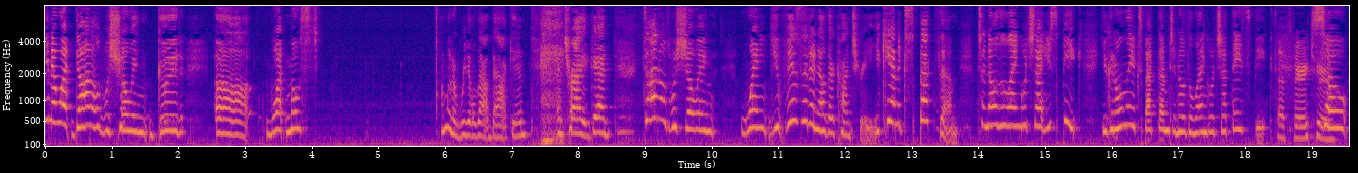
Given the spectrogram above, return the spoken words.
You know what? Donald was showing good, uh, what most. I'm gonna reel that back in and try again. Donald was showing when you visit another country, you can't expect them to know the language that you speak. You can only expect them to know the language that they speak. that's very true. So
